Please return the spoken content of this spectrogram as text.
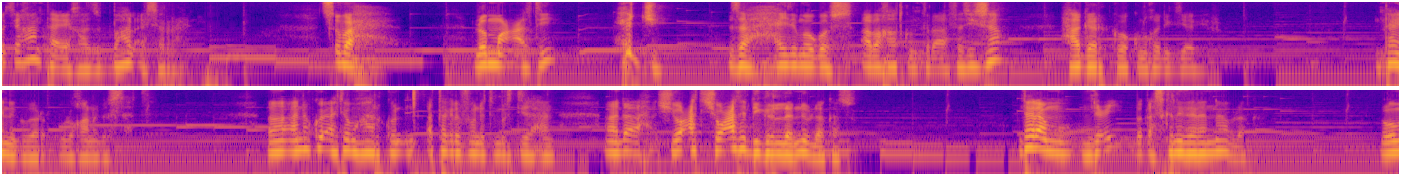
መፂኻ እንታይ ኢኻ ዝበሃል ኣይስራሕን ፅባሕ ሎም መዓልቲ ሕጂ እዛ ሓይሊ መጎስ ኣባኻትኩም ትረኣ ፈሲሳ ሃገር ክበኩም ይኽእል እግዚኣብሔር እንታይ ንግበር ብሉኻ ነገስታት ኣነ ኮይ ኣይተምሃርኩን ኣተግደፈነ ትምህርቲ ዝሓን ሸውዓተ ዲግሪ ኣለኒ ብለካ ሱ እንታይ ደኣ እሞ እንድዒ በቃ እስከ ነገረና ብለካ ሎሚ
